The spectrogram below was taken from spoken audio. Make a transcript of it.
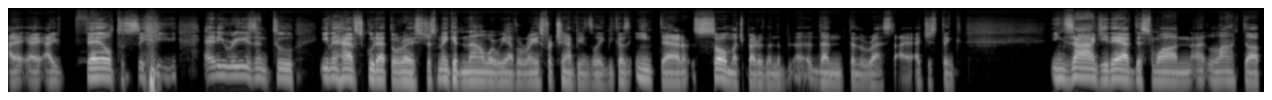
I, I, I fail to see any reason to even have Scudetto race. Just make it now where we have a race for Champions League because Inter so much better than the uh, than than the rest. I, I just think Inzaghi they have this one uh, locked up.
